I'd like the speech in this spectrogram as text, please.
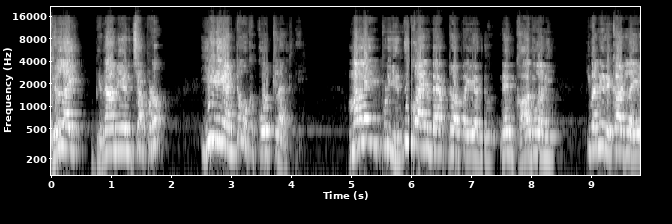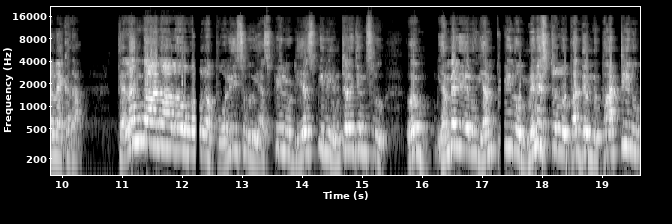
పిల్లై బినామీ అని చెప్పడం ఈడీ అంటే ఒక కోర్టు లాంటిది. మరలా ఇప్పుడు ఎందుకు ఆయన బ్యాక్ డ్రాప్ అయ్యాడు? నేను కాదు అని. ఇవన్నీ రికార్డులు అయి ఉన్నాయి కదా. తెలంగాణలో ఉన్న పోలీసులు ఎస్పీలు డిఎస్పీలు ఇంటెలిజెన్స్లు ఎమ్మెల్యేలు ఎంపీలు మినిస్టర్లు పద్దెనిమిది పార్టీలు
